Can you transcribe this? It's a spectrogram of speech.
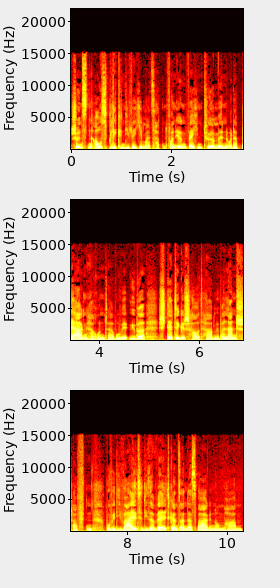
schönsten Ausblicken, die wir jemals hatten, von irgendwelchen Türmen oder Bergen herunter, wo wir über Städte geschaut haben, über Landschaften, wo wir die Weite dieser Welt ganz anders wahrgenommen haben.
